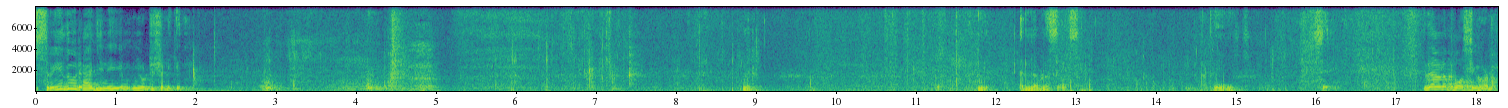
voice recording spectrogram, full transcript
ശ്രീതു രാജിനെയും ഇങ്ങോട്ട് ക്ഷണിക്കുന്നു. എല്ലാ ബ്ലസ്സിങ്സ് ശരി ഇതാണ് പോസ്റ്റിംഗ് ഓർഡർ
